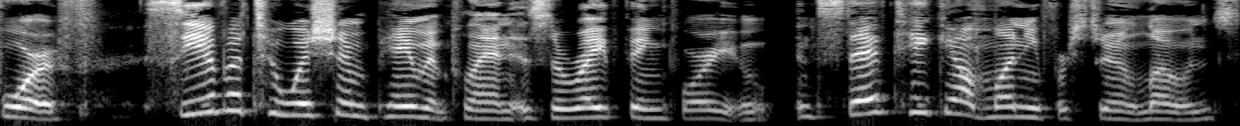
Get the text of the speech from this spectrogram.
Fourth, see if a tuition payment plan is the right thing for you. Instead of taking out money for student loans,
